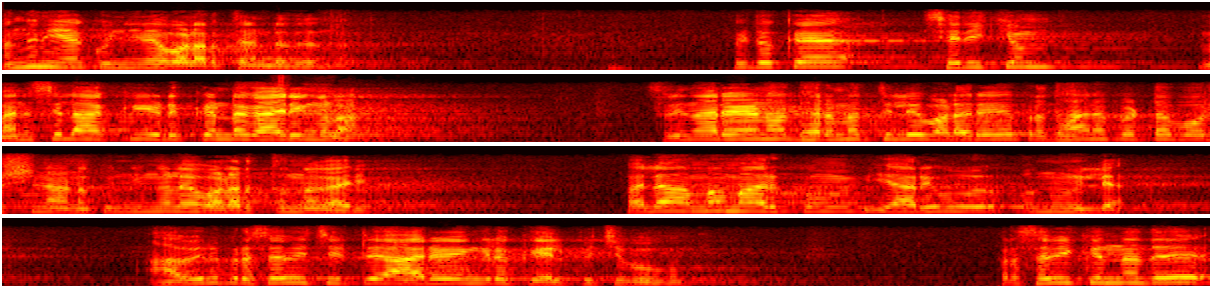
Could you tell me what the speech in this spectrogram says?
അങ്ങനെയാ കുഞ്ഞിനെ വളർത്തേണ്ടതെന്ന്. ഇതൊക്കെ ശരിക്കും മനസ്സിലാക്കി എടുക്കേണ്ട കാര്യങ്ങളാണ്. ശ്രീനാരായണ ധർമ്മത്തിൽ വളരെ പ്രധാനപ്പെട്ട പോർഷനാണ് കുഞ്ഞുങ്ങളെ വളർത്തുന്ന കാര്യം. പല അമ്മമാർക്കും ഈ അറിവ് ഒന്നുമില്ല. അവർ പ്രസവിച്ചിട്ട് ആരെയെങ്കിലുമൊക്കെ ഏൽപ്പിച്ചു പോകും. പ്രസവിക്കുന്നത്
